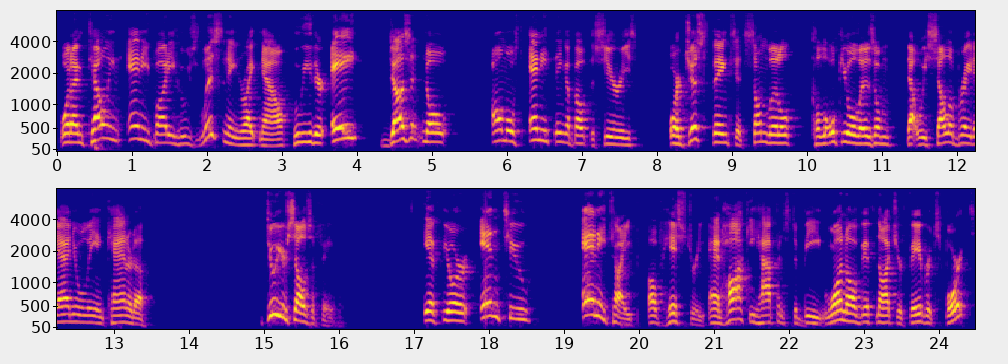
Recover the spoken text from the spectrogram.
What I'm telling anybody who's listening right now who either A, doesn't know almost anything about the series or just thinks it's some little colloquialism that we celebrate annually in Canada, do yourselves a favor. If you're into any type of history, and hockey happens to be one of, if not your favorite sport,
